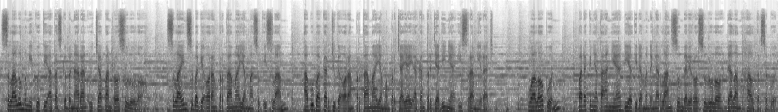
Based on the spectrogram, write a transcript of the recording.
selalu mengikuti atas kebenaran ucapan Rasulullah. Selain sebagai orang pertama yang masuk Islam, Abu Bakar juga orang pertama yang mempercayai akan terjadinya Isra Miraj. Walaupun, pada kenyataannya dia tidak mendengar langsung dari Rasulullah dalam hal tersebut.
